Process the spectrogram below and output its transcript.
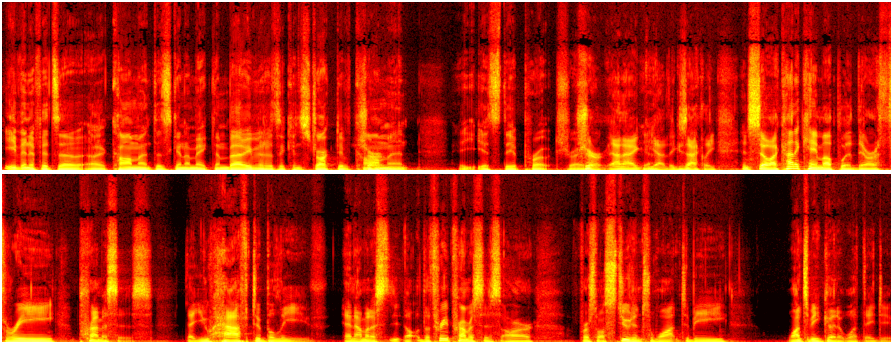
even if it's a, a comment that's going to make them better, even if it's a constructive comment, sure. it's the approach, right? Sure, and I yeah, yeah exactly. And so I kind of came up with there are three premises that you have to believe, and I'm going to the three premises are first of all, students want to be want to be good at what they do.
